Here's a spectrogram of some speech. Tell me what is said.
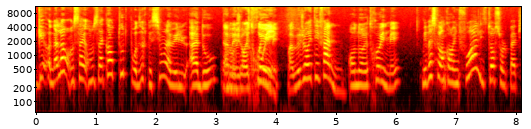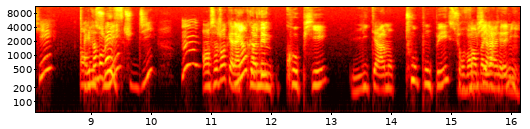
Ok, on, a là, on s'a- on s'accorde toutes pour dire que si on l'avait lu ado, on Ah, mais aurait j'aurais trop aimé. aimé. Ouais, mais j'aurais été fan. On aurait trop aimé. Mais parce qu'encore une fois, l'histoire sur le papier, en Elle est pas résumé, mauvaise. tu te dis, En sachant qu'elle a quand même copié littéralement tout pompé sur Vampire, Vampire Academy. Academy.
